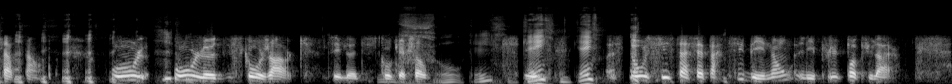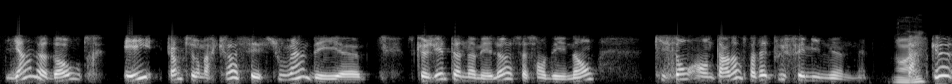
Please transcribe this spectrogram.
ça te tente. ou, le- ou le Disco Jacques. C'est le Disco quelque chose. Oh, OK. OK. OK. Ça aussi, ça fait partie des noms les plus populaires. Il y en a d'autres, et comme tu remarqueras, c'est souvent des. euh, ce que je viens de te nommer là, ce sont des noms qui sont ont une tendance peut-être plus féminine. Ouais. Parce que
